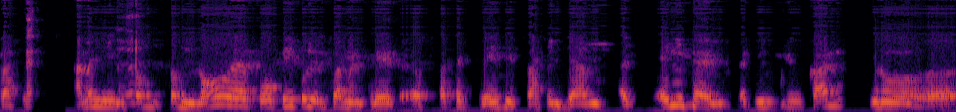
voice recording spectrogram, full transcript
traffic. I mean, from, from nowhere, four people will come and create uh, such a crazy traffic jam at any time that you, you can't, you know, uh,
